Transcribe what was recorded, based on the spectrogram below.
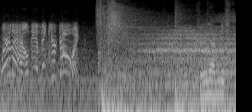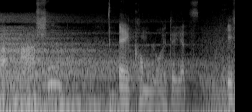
Where the hell do you think you're going? Will er mich verarschen? Ey, komm Leute, jetzt. Ich.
